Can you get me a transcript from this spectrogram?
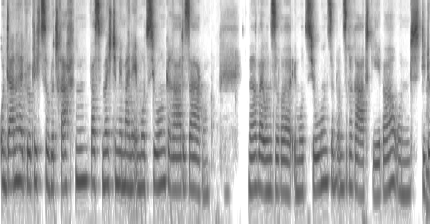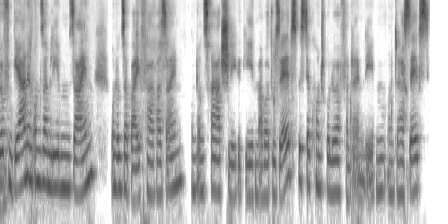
Und dann halt wirklich zu betrachten, was möchte mir meine Emotion gerade sagen? Ne, weil unsere Emotionen sind unsere Ratgeber und die mhm. dürfen gerne in unserem Leben sein und unser Beifahrer sein und uns Ratschläge geben. Aber du selbst bist der Kontrolleur von deinem Leben und du hast selbst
